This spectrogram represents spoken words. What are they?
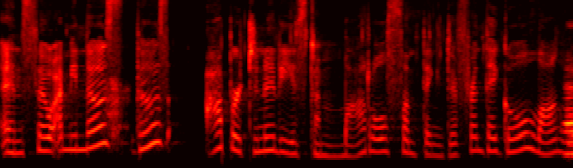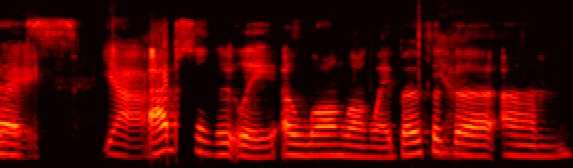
and so i mean those those opportunities to model something different they go a long yes. way yeah absolutely a long long way both of yeah. the um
